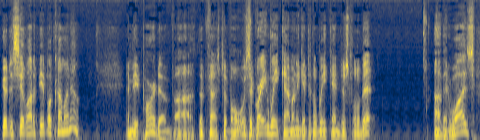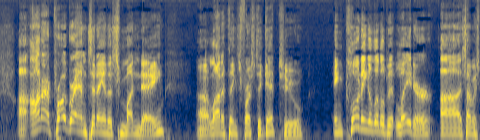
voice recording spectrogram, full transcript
good to see a lot of people coming out and be part of uh, the festival. It was a great weekend. I'm going to get to the weekend just a little bit uh, that was. Uh, on our program today and this Monday, uh, a lot of things for us to get to, including a little bit later, uh, as I was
